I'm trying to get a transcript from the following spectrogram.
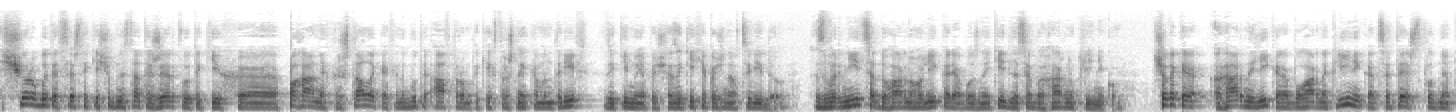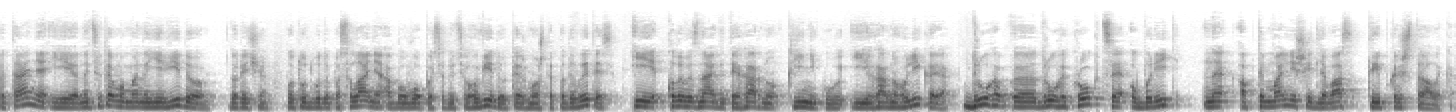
що робити все ж таки, щоб не стати жертвою таких е, поганих кришталиків і не бути автором таких страшних коментарів, з якими я з яких я починав це відео. Зверніться до гарного лікаря або знайдіть для себе гарну клініку. Що таке гарний лікар або гарна клініка? Це теж складне питання, і на цю тему в мене є відео. До речі, отут буде посилання або в описі до цього відео, теж можете подивитись. І коли ви знайдете гарну клініку і гарного лікаря, друга, е, другий крок це оберіть найоптимальніший для вас тип кришталика.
